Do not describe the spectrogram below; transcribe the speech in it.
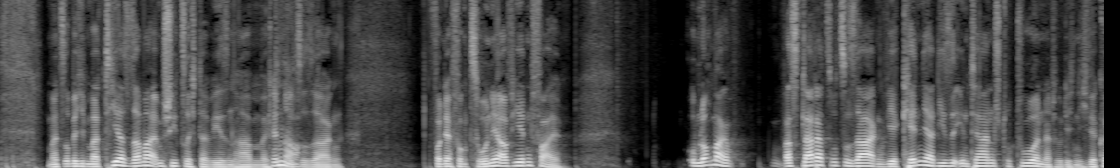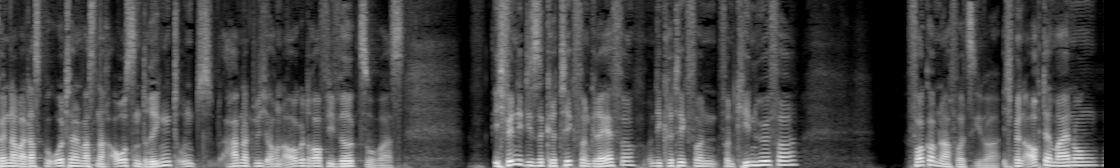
Meinst du, ob ich Matthias Sammer im Schiedsrichterwesen haben möchte, Genau. sozusagen? Von der Funktion her auf jeden Fall. Um nochmal was klar dazu zu sagen, wir kennen ja diese internen Strukturen natürlich nicht. Wir können aber das beurteilen, was nach außen dringt und haben natürlich auch ein Auge drauf, wie wirkt sowas. Ich finde diese Kritik von Gräfe und die Kritik von, von Kienhöfer vollkommen nachvollziehbar. Ich bin auch der Meinung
